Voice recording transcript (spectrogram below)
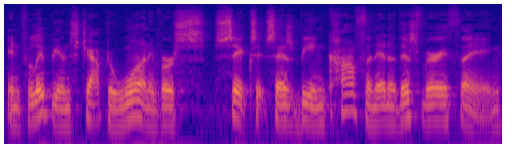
In Philippians chapter 1 and verse 6, it says, Being confident of this very thing,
